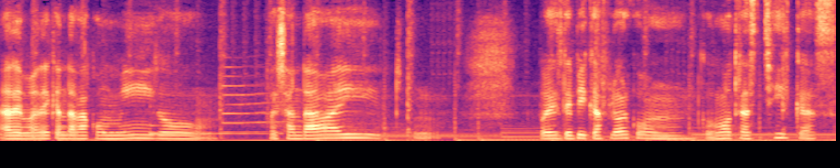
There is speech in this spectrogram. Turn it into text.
además de que andaba conmigo, pues andaba ahí pues de picaflor con, con otras chicas,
